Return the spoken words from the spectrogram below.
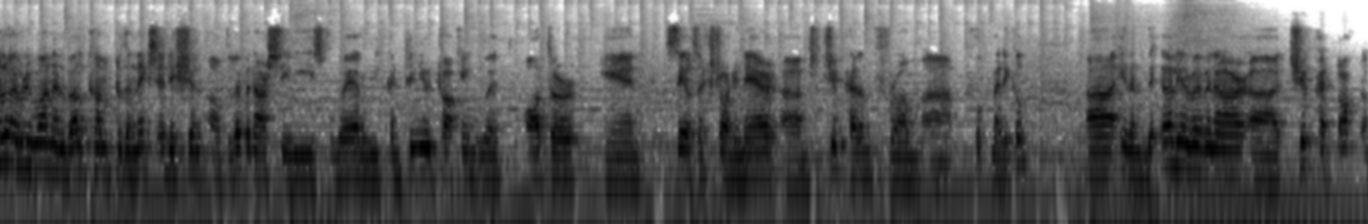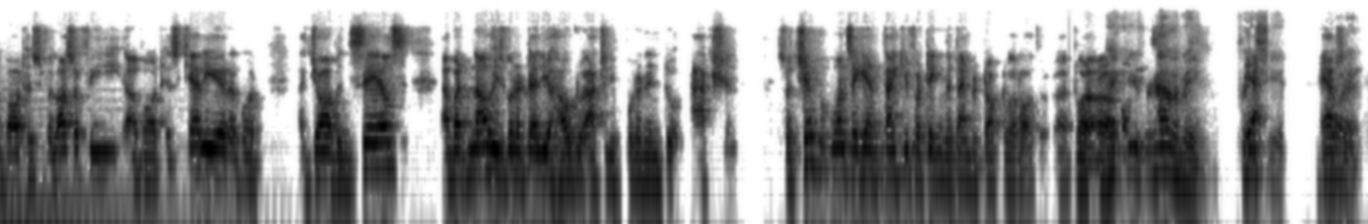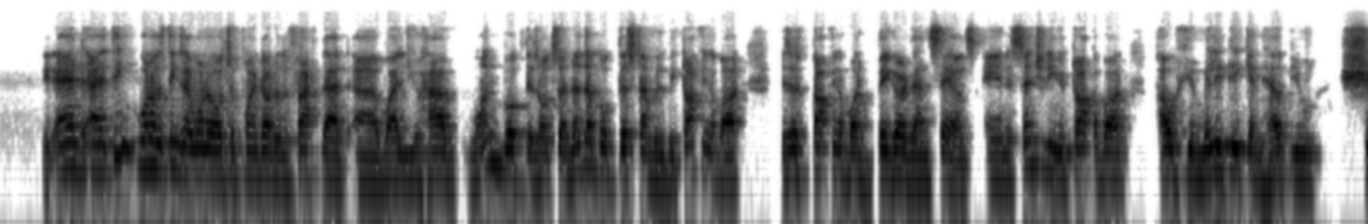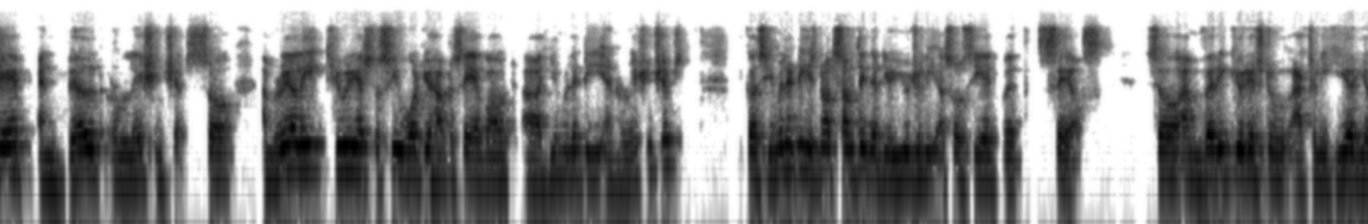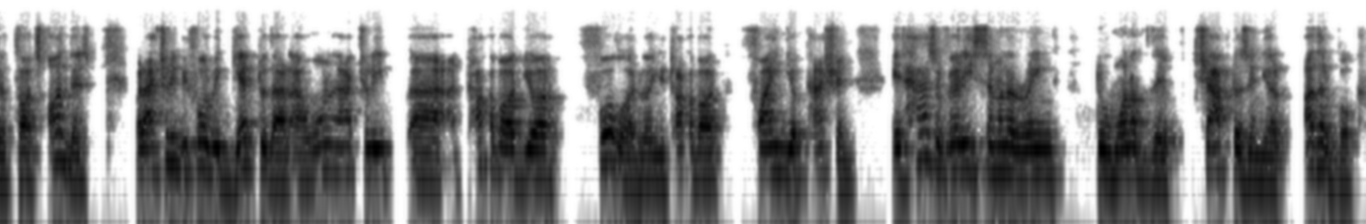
Hello, everyone, and welcome to the next edition of the webinar series where we continue talking with author and sales extraordinaire, Mr. Chip Helm from uh, Cook Medical. Uh, in the earlier webinar, uh, Chip had talked about his philosophy, about his career, about a job in sales, uh, but now he's going to tell you how to actually put it into action. So, Chip, once again, thank you for taking the time to talk to our author. Uh, to our, thank you for having me. Appreciate yeah, it. Absolutely. And I think one of the things I want to also point out is the fact that uh, while you have one book, there's also another book this time we'll be talking about. This is talking about bigger than sales. And essentially, you talk about how humility can help you shape and build relationships. So I'm really curious to see what you have to say about uh, humility and relationships because humility is not something that you usually associate with sales. So I'm very curious to actually hear your thoughts on this. But actually, before we get to that, I want to actually uh, talk about your forward, where you talk about find your passion. It has a very similar ring to one of the chapters in your other book,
